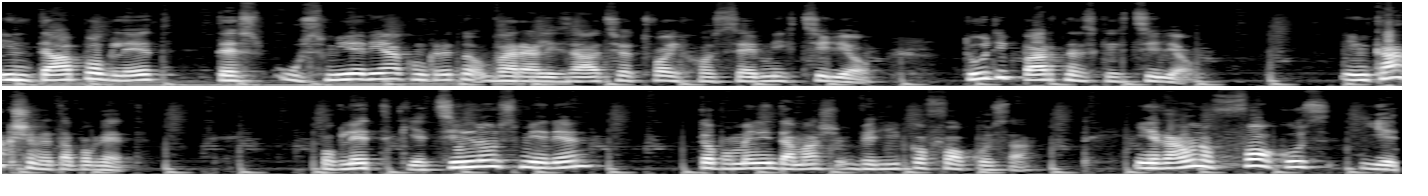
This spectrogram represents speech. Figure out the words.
in ta pogled te usmerja konkretno v realizacijo tvojih osebnih ciljev, tudi partnerskih ciljev. In kakšen je ta pogled? Pogled, ki je ciljno usmerjen, to pomeni, da imaš veliko fokusa. In ravno fokus je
